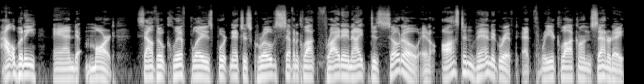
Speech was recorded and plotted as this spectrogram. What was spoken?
Albany and Mart. South Oak Cliff plays Port Neches Grove 7 o'clock Friday night. DeSoto and Austin Vandegrift at 3 o'clock on Saturday.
